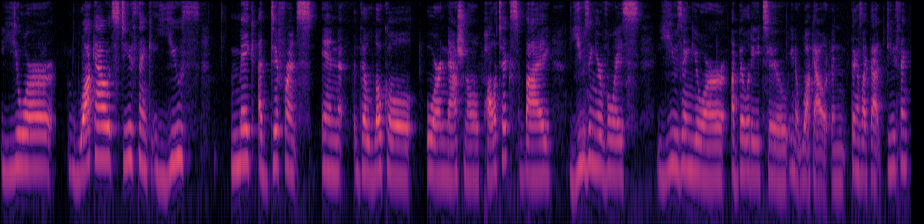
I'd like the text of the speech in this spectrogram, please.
your walkouts? Do you think youth make a difference in the local or national politics by using your voice, using your ability to, you know, walk out and things like that. Do you think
